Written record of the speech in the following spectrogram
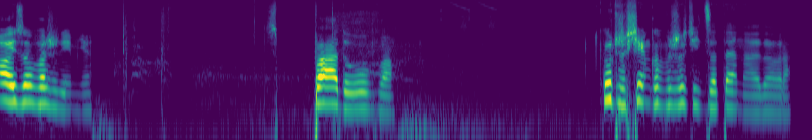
Oj, zauważyli mnie. Spadła. Kurczę, chciałem go wyrzucić za ten, ale dobra.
